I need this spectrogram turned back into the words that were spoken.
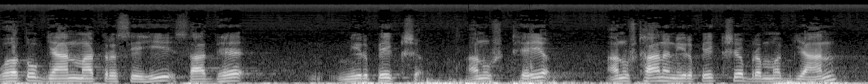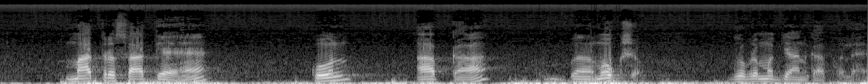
वह तो ज्ञान मात्र से ही साध्य, निरपेक्ष, अनुष्ठेय, अनुष्ठान निरपेक्ष ब्रह्म ज्ञान मात्र साध्य है, कौन आपका मोक्ष, जो ब्रह्म ज्ञान का फल है।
